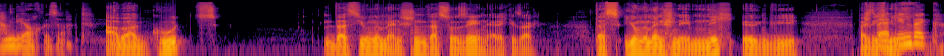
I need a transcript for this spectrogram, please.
Haben die auch gesagt. aber gut, dass junge Menschen das so sehen, ehrlich gesagt. Dass junge Menschen eben nicht irgendwie, weiß Sperrt ich nicht. ihn weg,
